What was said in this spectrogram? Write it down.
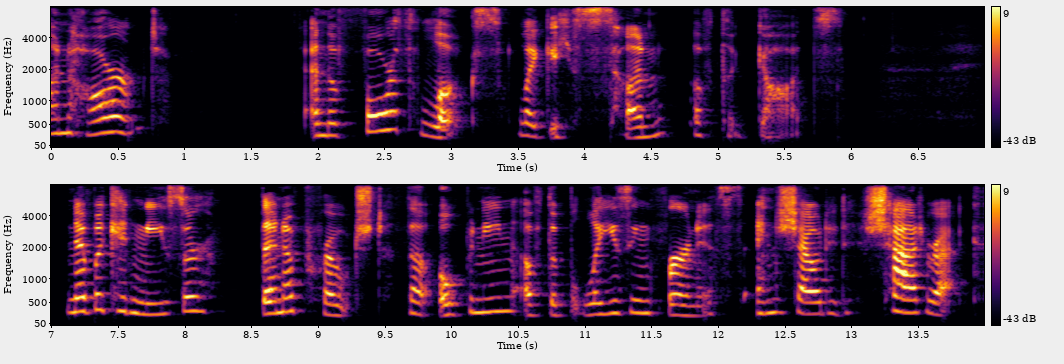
unharmed. And the fourth looks like a son of the gods. Nebuchadnezzar then approached the opening of the blazing furnace and shouted, Shadrach,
